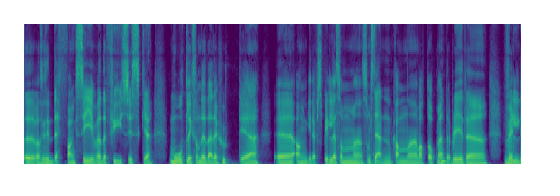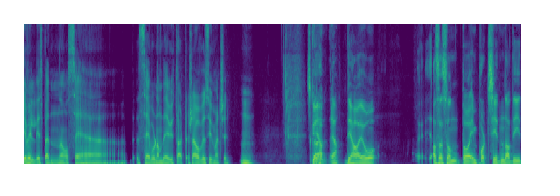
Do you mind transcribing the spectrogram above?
eh, hva skal jeg si, defensive, det fysiske, mot liksom det derre hurtige eh, angrepsspillet som, som Stjernen kan eh, vatte opp med. Det blir eh, veldig, veldig spennende å se, se hvordan det utarter seg over syv matcher. Skal, Ja. ja. De har jo Altså sånn På importsiden, da, de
